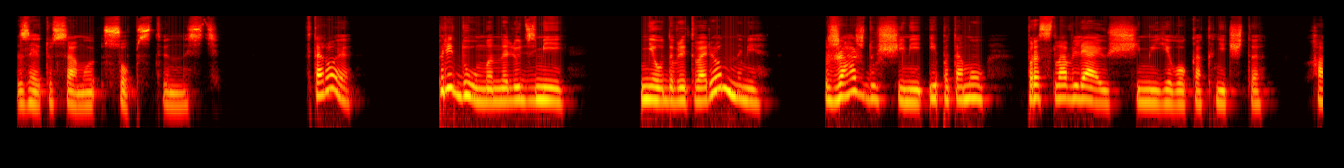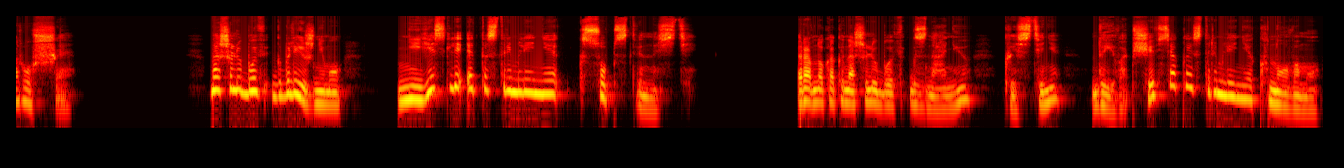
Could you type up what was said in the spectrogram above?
за эту самую собственность. Второе придумано людьми неудовлетворенными, жаждущими и потому прославляющими его как нечто хорошее. Наша любовь к ближнему — не есть ли это стремление к собственности? Равно как и наша любовь к знанию, к истине, да и вообще всякое стремление к новому.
